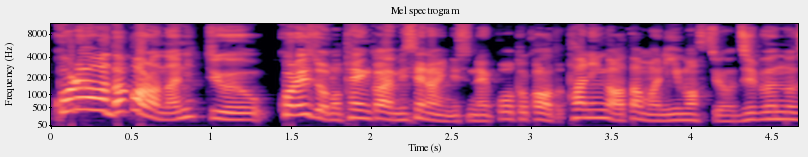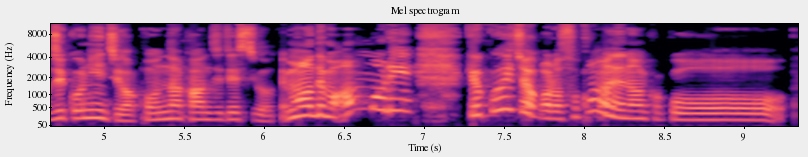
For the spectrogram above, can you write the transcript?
これはだから何っていう、これ以上の展開は見せないんですね。コートカード。他人が頭にいますよ。自分の自己認知がこんな感じですよって。まあでもあんまり逆位置だからそこまでなんかこう、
